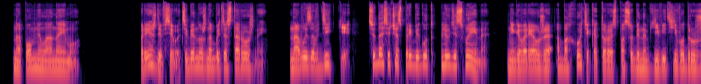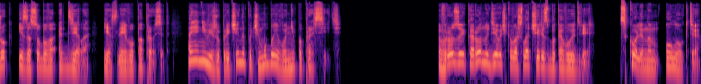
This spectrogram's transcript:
— напомнила она ему. «Прежде всего, тебе нужно быть осторожной. На вызов Дикки сюда сейчас прибегут люди Свейна, не говоря уже об охоте, которую способен объявить его дружок из особого отдела, если его попросят. А я не вижу причины, почему бы его не попросить». В розу и корону девочка вошла через боковую дверь, с Колином у локтя.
